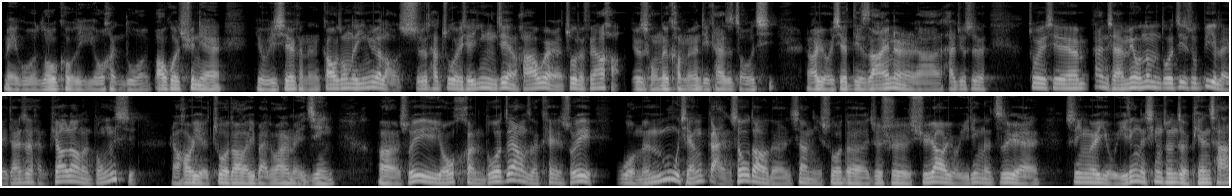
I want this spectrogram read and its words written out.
美国 local 里有很多，包括去年有一些可能高中的音乐老师，他做一些硬件 hardware 做的非常好，就是从那 community 开始走起，然后有一些 designer 啊，他就是做一些看起来没有那么多技术壁垒，但是很漂亮的东西，然后也做到了一百多万美金。啊，所以有很多这样子的 case，所以我们目前感受到的，像你说的，就是需要有一定的资源，是因为有一定的幸存者偏差，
